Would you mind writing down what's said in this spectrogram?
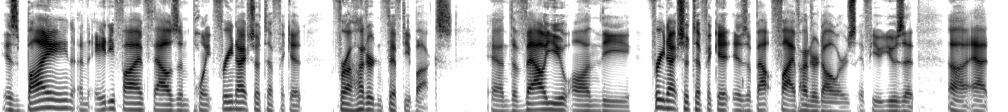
is buying an 85,000 point free night certificate for 150 bucks. And the value on the free night certificate is about $500 if you use it uh, at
